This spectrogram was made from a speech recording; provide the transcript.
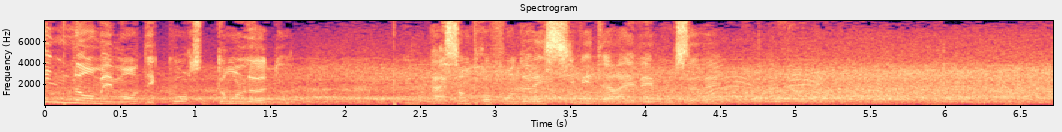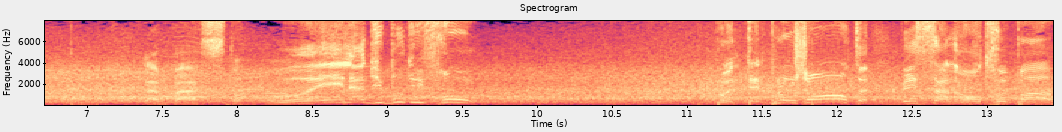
énormément des courses dans le dos. Une passe en profondeur est si vite arrivée, vous le savez. La passe. Oh, et là, du bout du front. Bonne tête plongeante, mais ça ne rentre pas.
